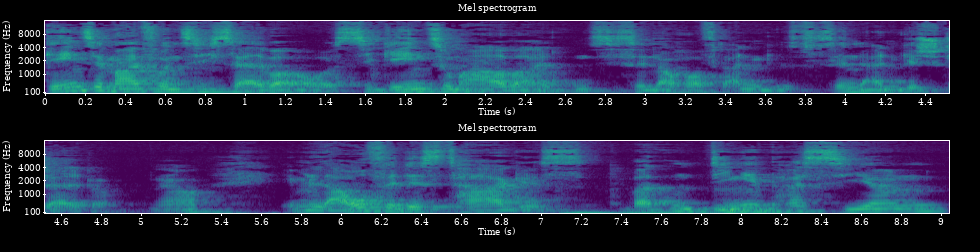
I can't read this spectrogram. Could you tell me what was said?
Gehen Sie mal von sich selber aus. Sie gehen zum Arbeiten. Sie sind auch oft an, sind Angestellter. Ja? Im Laufe des Tages werden Dinge passieren,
